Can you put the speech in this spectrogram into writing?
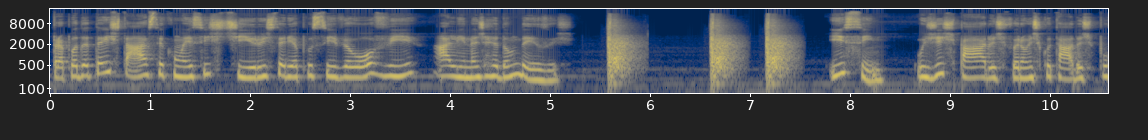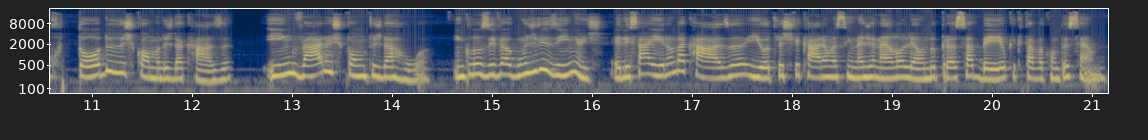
para poder testar se com esses tiros seria possível ouvir ali nas redondezas. E sim, os disparos foram escutados por todos os cômodos da casa e em vários pontos da rua. Inclusive alguns vizinhos, eles saíram da casa e outros ficaram assim na janela olhando para saber o que estava acontecendo.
